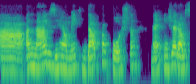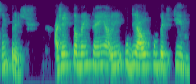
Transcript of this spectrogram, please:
a análise realmente da proposta, né, em geral, sem preços. A gente também tem ali o diálogo competitivo,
